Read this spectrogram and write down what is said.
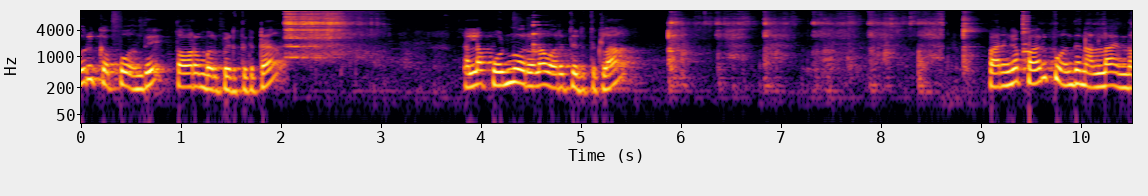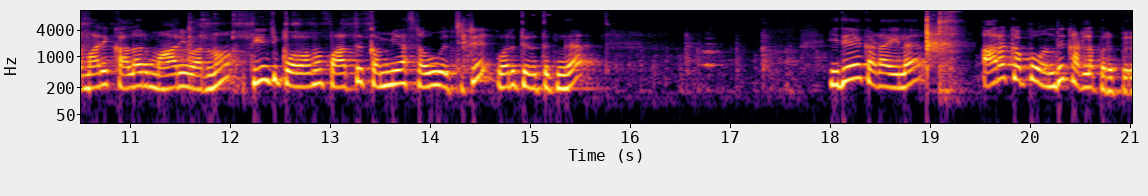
ஒரு கப்பு வந்து துவரம்பருப்பு எடுத்துக்கிட்டேன். நல்லா பொண்ணு வரலாம் வறுத்து எடுத்துக்கலாம். பாருங்கள் பருப்பு வந்து நல்லா இந்த மாதிரி கலர் மாறி வரணும். தீஞ்சு போகாமல் பார்த்து கம்மியாக ஸ்டவ் வச்சுட்டு வறுத்து எடுத்துக்குங்க. இதே கடாயில் அரை கப்பு வந்து கடலைப்பருப்பு.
